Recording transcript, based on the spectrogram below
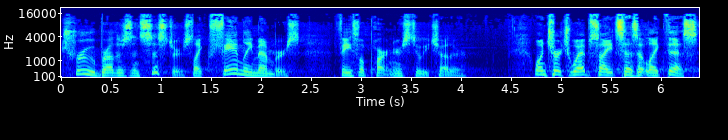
true brothers and sisters, like family members, faithful partners to each other. One church website says it like this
